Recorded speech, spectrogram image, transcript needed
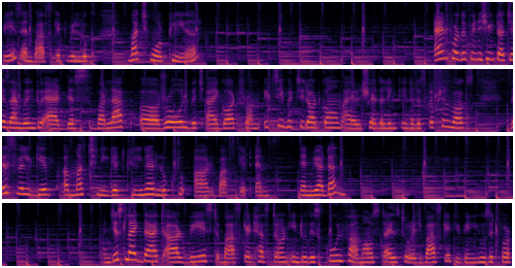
place and basket will look much more cleaner. And for the finishing touches i'm going to add this burlap uh, roll which i got from itsybitsy.com i will share the link in the description box. This will give a much needed cleaner look to our basket and then we are done And just like that, our waste basket has turned into this cool farmhouse style storage basket. You can use it for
